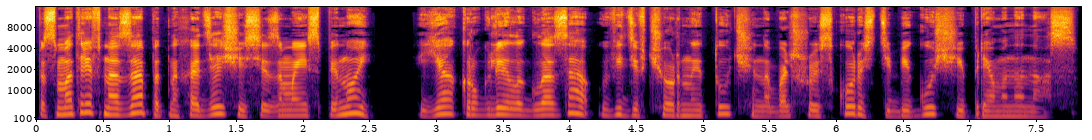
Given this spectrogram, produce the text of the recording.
Посмотрев на запад, находящийся за моей спиной, я округлила глаза, увидев черные тучи на большой скорости, бегущие прямо на нас.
